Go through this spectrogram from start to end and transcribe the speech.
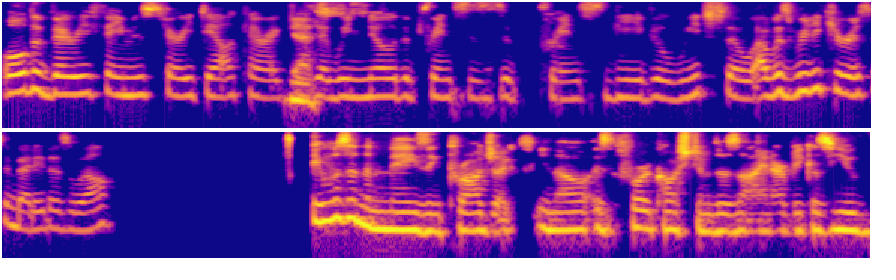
all the very famous fairy tale characters yes. that we know the princess, the prince, the evil witch. So I was really curious about it as well it was an amazing project you know as for a costume designer because you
